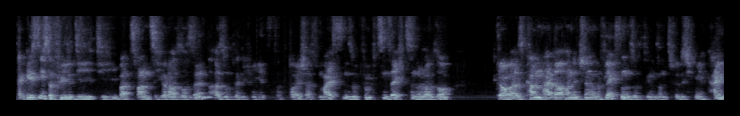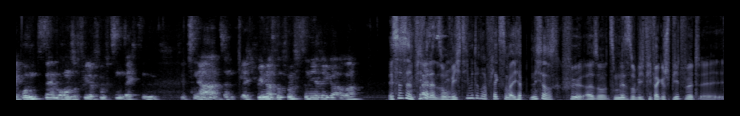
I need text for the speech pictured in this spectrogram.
da gibt es nicht so viele, die, die über 20 oder so sind. Also, wenn ich mich jetzt täusche, also meistens so 15, 16 oder so. Ich glaube, es kann halt auch an den schnellen Reflexen so sehen, sonst würde ich mir keinen Grund sehen, warum so viele 15, 16, 17 Jahre alt sind. Vielleicht spielen das nur 15-Jährige, aber. Ist es in FIFA denn so wichtig mit den Reflexen? Weil ich habe nicht das Gefühl, also zumindest so wie FIFA gespielt wird, äh,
